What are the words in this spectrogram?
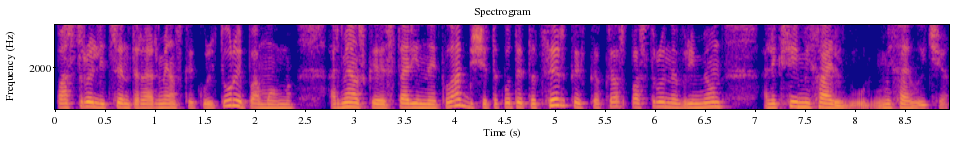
построили центр армянской культуры, по-моему, армянское старинное кладбище. Так вот, эта церковь как раз построена времен Алексея Михаил... Михайловича.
